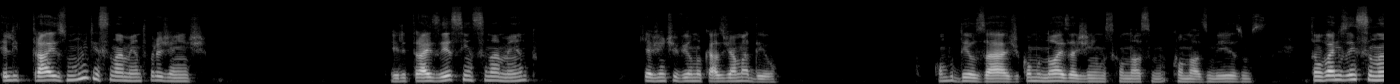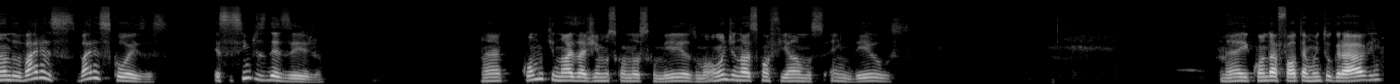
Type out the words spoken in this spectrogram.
ele traz muito ensinamento para a gente. Ele traz esse ensinamento que a gente viu no caso de Amadeu. Como Deus age, como nós agimos com, nosso, com nós mesmos. Então, vai nos ensinando várias, várias coisas. Esse simples desejo. Né? Como que nós agimos conosco mesmo, onde nós confiamos em Deus. Né? E quando a falta é muito grave,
